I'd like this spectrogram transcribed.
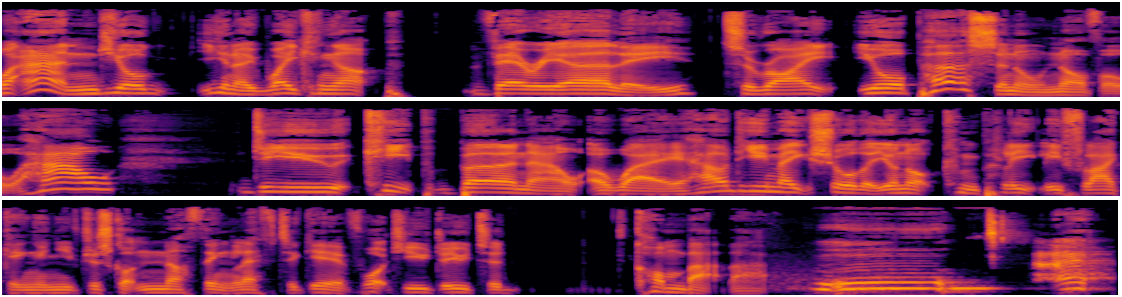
well, and you're, you know, waking up very early to write your personal novel. How do you keep burnout away? How do you make sure that you're not completely flagging and you've just got nothing left to give? What do you do to combat that? Mm, I, I.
